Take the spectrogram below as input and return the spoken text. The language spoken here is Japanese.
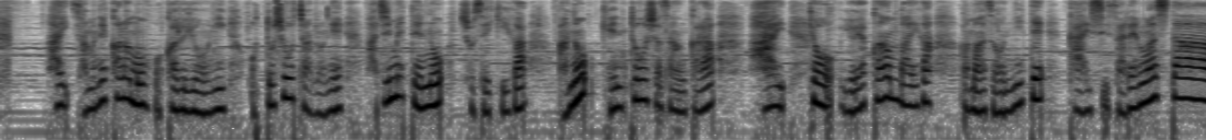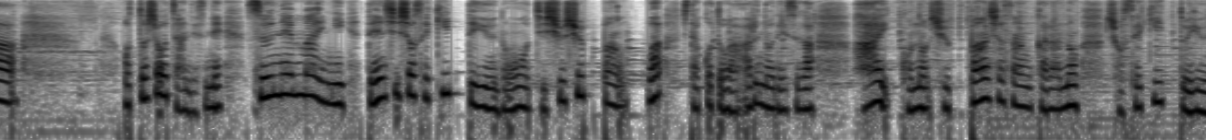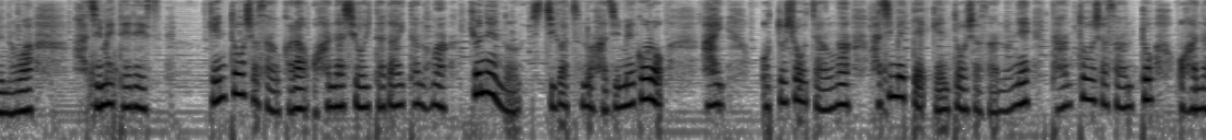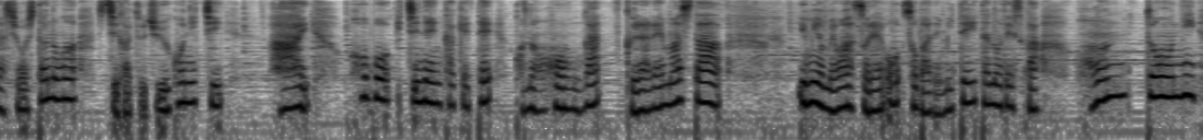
はい、サムネからもわかるように、夫翔ちゃんのね、初めての書籍が、あの検討者さんから、はい、今日予約販売が Amazon にて開始されました。夫翔ちゃんですね、数年前に電子書籍っていうのを自主出版はしたことはあるのですが、はい、この出版社さんからの書籍というのは初めてです。検討者さんからお話をいただいたのは去年の7月の初め頃。はい。夫翔ちゃんが初めて検討者さんのね担当者さんとお話をしたのが7月15日。はい。ほぼ1年かけてこの本が作られました。弓嫁はそれをそばで見ていたのですが本当に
